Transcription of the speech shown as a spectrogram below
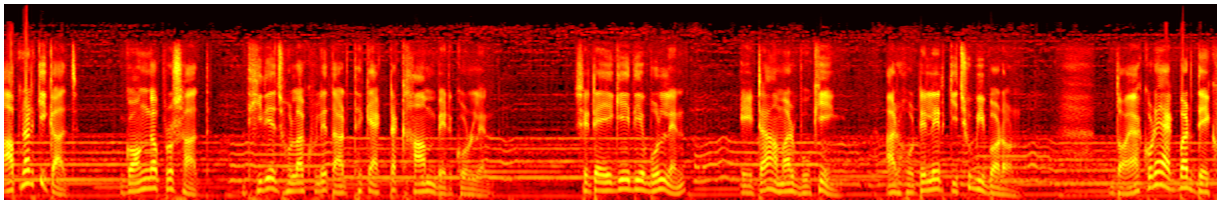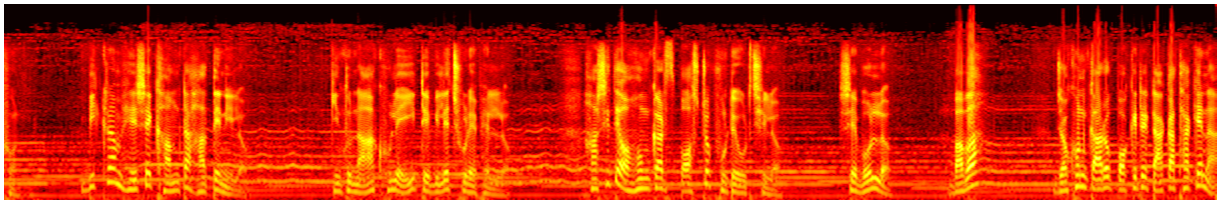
আপনার কি কাজ? গঙ্গাপ্রসাদ ধীরে ঝোলা খুলে তার থেকে একটা খাম বের করলেন। সেটা এগিয়ে দিয়ে বললেন, এটা আমার বুকিং আর হোটেলের কিছু বিবরণ। দয়া করে একবার দেখুন। বিক্রম হেসে খামটা হাতে নিল, কিন্তু না খুলেই টেবিলে ছুঁড়ে ফেলল। হাসিতে অহংকার স্পষ্ট ফুটে উঠছিল। সে বলল, বাবা, যখন কারও পকেটে টাকা থাকে না,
